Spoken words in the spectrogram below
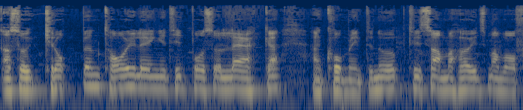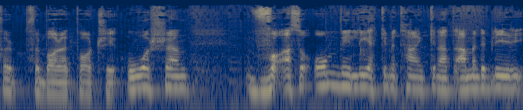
alltså kroppen tar ju längre tid på sig att läka. Han kommer inte nå upp till samma höjd som han var för, för bara ett par tre år sedan. Va, alltså om vi leker med tanken att ah, men det blir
